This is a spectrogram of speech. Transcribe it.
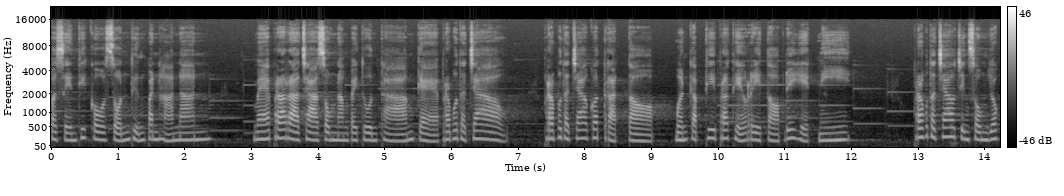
ประเสนที่โกศลถึงปัญหานั้น แม้พระราชาทรงนำไปทูลถามแก่พระพุทธเจ้า พระพุทธเจ้าก็ตรัสตอบเหมือนกับที่พระเถรีตอบด้วยเหตุนี้ พระพุทธเจ้าจึงทรงยก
